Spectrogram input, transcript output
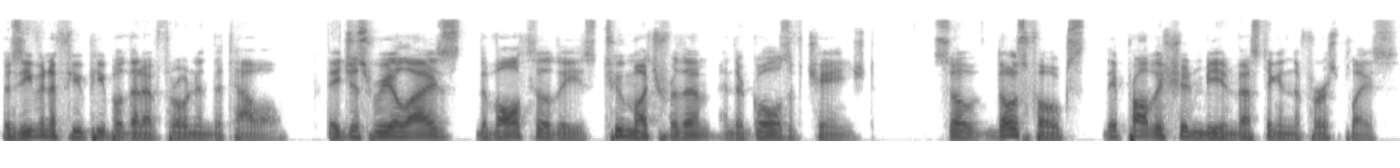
There's even a few people that have thrown in the towel. They just realize the volatility is too much for them and their goals have changed. So, those folks, they probably shouldn't be investing in the first place.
